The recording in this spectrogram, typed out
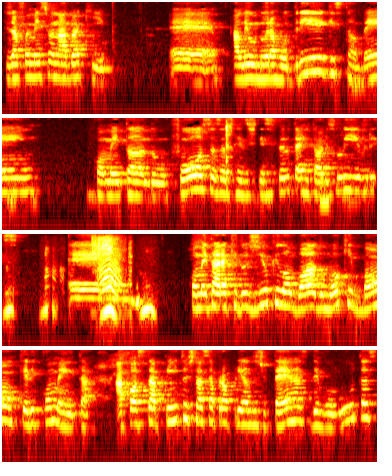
que já foi mencionado aqui. É, a Leonora Rodrigues também, comentando forças, as resistências pelos territórios livres. É, comentário aqui do Gil Quilombola, do Moquibon, que ele comenta: a Costa Pinto está se apropriando de terras devolutas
